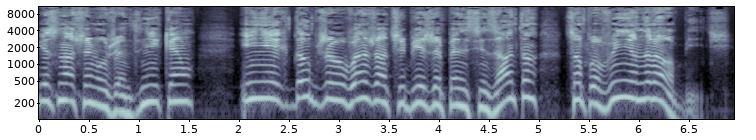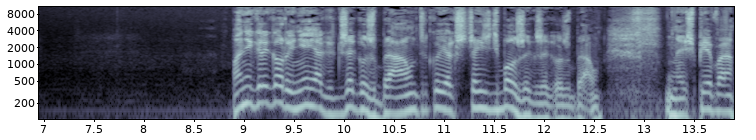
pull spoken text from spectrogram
jest naszym urzędnikiem i niech dobrze uważa, czy bierze pensję za to, co powinien robić. Panie Gregory, nie jak Grzegorz Braun, tylko jak Szczęść Boże Grzegorz Braun. Śpiewa,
